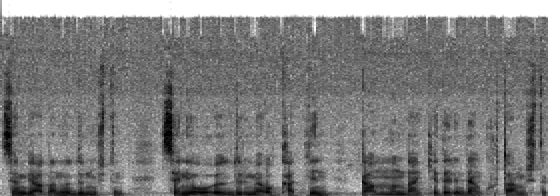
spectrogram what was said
Sen bir adam öldürmüştün. Seni o öldürme, o katlin gammından, kederinden kurtarmıştık.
